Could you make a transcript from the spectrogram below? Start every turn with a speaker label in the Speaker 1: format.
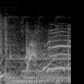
Speaker 1: Estadeiro!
